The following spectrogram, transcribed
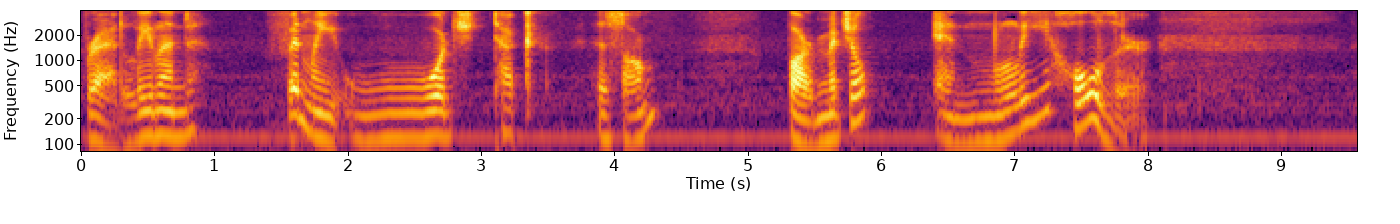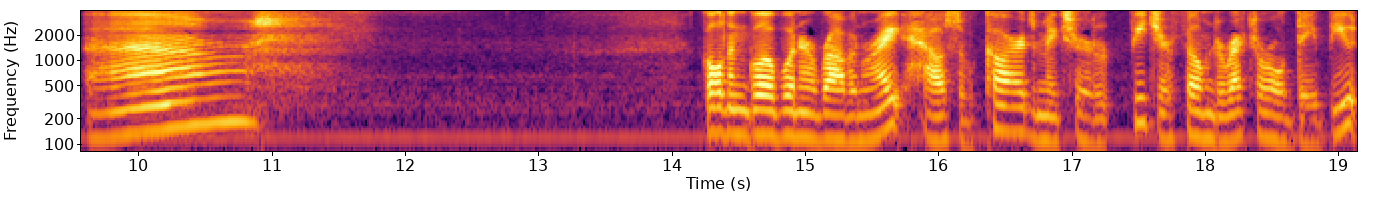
Brad Leland, Finlay Wojtak Hassan, Barb Mitchell, and Lee Holzer. Uh, Golden Globe winner Robin Wright, House of Cards makes her feature film directorial debut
